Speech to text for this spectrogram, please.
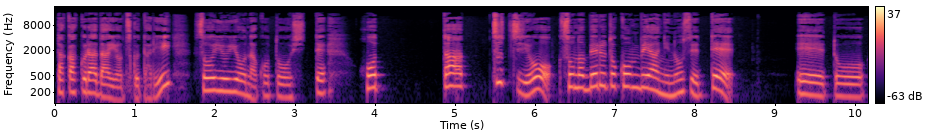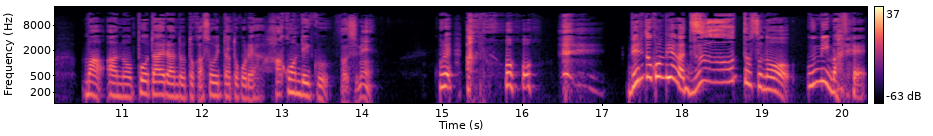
高倉台を作ったり、そういうようなことをして、掘った土をそのベルトコンベヤーに乗せて、えっ、と、まあ、あの、ポートアイランドとかそういったところへ運んでいく。そうですね。これ、あの、ベルトコンベヤーがずーっとその、海まで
